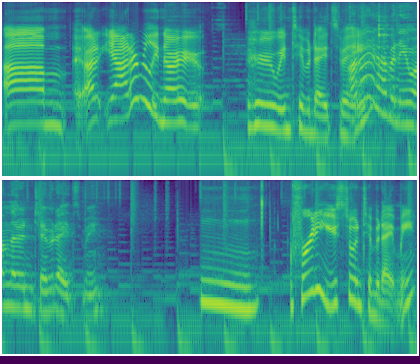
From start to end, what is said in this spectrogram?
Um. I, yeah, I don't really know who, who intimidates me. I don't have anyone that intimidates me. Hmm. Fruity used to intimidate me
